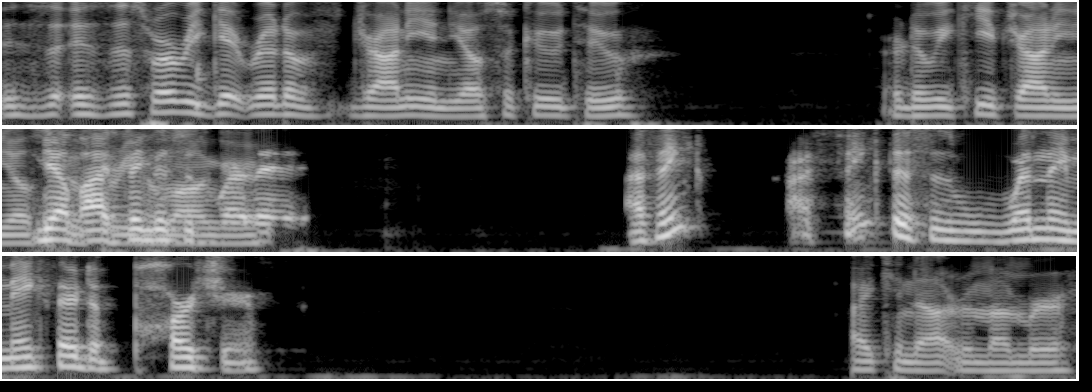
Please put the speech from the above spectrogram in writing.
Is is this where we get rid of Johnny and Yosaku too? Or do we keep Johnny and Yosaku Yep, for I think this longer? is where they. I think, I think this is when they make their departure. I cannot remember.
